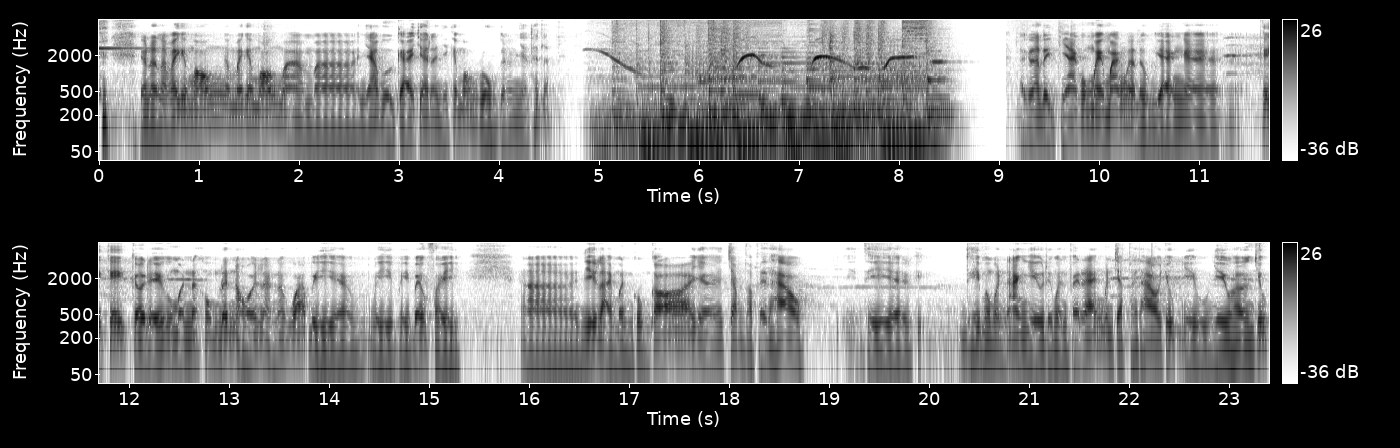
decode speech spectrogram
Cho nên là mấy cái món mấy cái món mà mà nhã vừa kể cho là những cái món ruột cho nên nhã thích lắm. Thật ra thì nhã cũng may mắn là thuộc dạng à, cái cái cơ địa của mình nó không đến nỗi là nó quá bị à, bị bị béo phì. À, với lại mình cũng có chăm tập thể thao. Thì khi mà mình ăn nhiều thì mình phải ráng mình tập thể thao chút, nhiều nhiều hơn chút.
